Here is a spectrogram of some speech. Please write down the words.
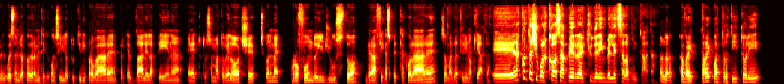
perché questo è un gioco veramente che consiglio a tutti di provare perché vale la pena, è tutto sommato veloce, secondo me profondo il giusto, grafica spettacolare, insomma dategli un'occhiata. E raccontaci qualcosa per chiudere in bellezza la puntata. Allora, avrei 3-4 titoli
